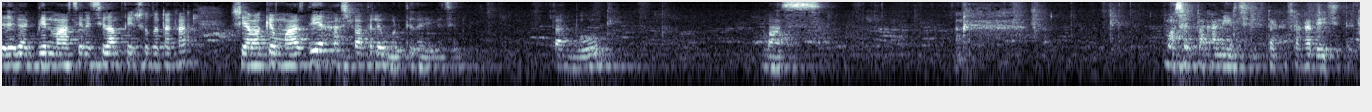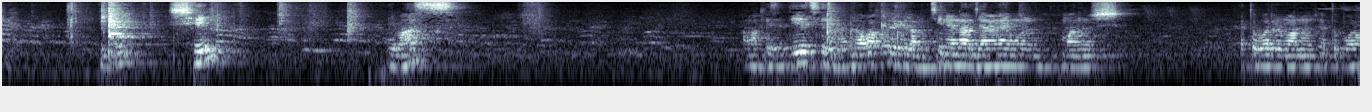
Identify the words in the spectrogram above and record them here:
এদিকে একদিন মাছ এনেছিলাম, তিনশত টাকার। সে আমাকে মাছ দিয়ে হাসপাতালে ভর্তি হয়ে গেছে। তার বউ মাছ, মাছের টাকা নিয়েছে, টাকা টাকা দিয়েছি তাকে। সে মাছ আমাকে যে দিয়েছে, আমি অবাক হয়ে গেলাম। চিনে না, জানে না এমন মানুষ। এত বড় মানুষ, এত বড়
